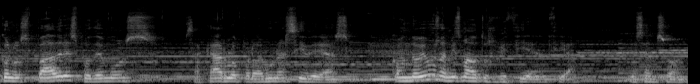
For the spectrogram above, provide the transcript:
con los padres podemos sacarlo por algunas ideas cuando vemos la misma autosuficiencia de Sansón.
